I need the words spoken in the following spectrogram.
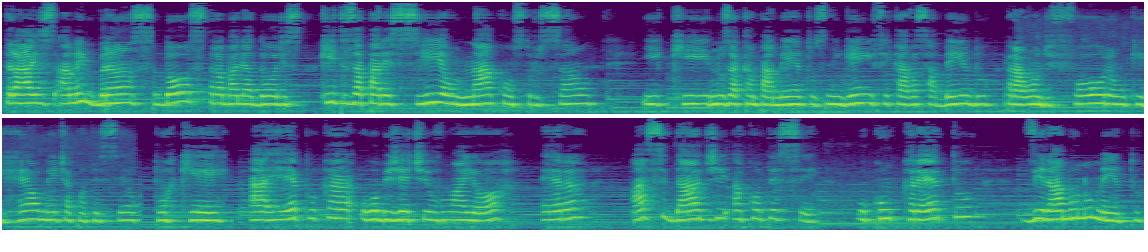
traz a lembrança dos trabalhadores que desapareciam na construção e que nos acampamentos ninguém ficava sabendo para onde foram, o que realmente aconteceu, porque à época o objetivo maior era a cidade acontecer, o concreto virar monumento.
